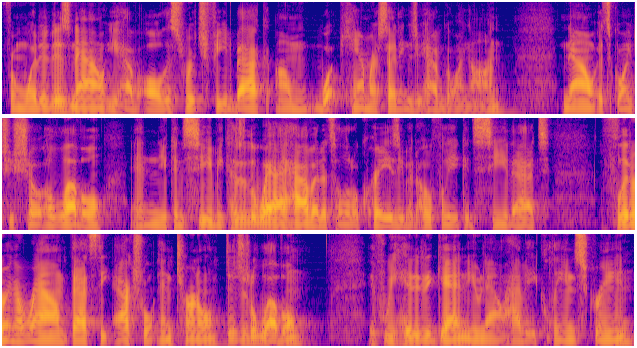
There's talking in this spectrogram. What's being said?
from what it is now. You have all this rich feedback on what camera settings you have going on. Now it's going to show a level, and you can see because of the way I have it, it's a little crazy, but hopefully you can see that flittering around. That's the actual internal digital level. If we hit it again, you now have a clean screen.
